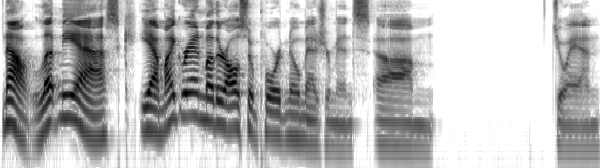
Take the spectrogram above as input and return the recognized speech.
Now, let me ask. Yeah, my grandmother also poured no measurements. Um, Joanne.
